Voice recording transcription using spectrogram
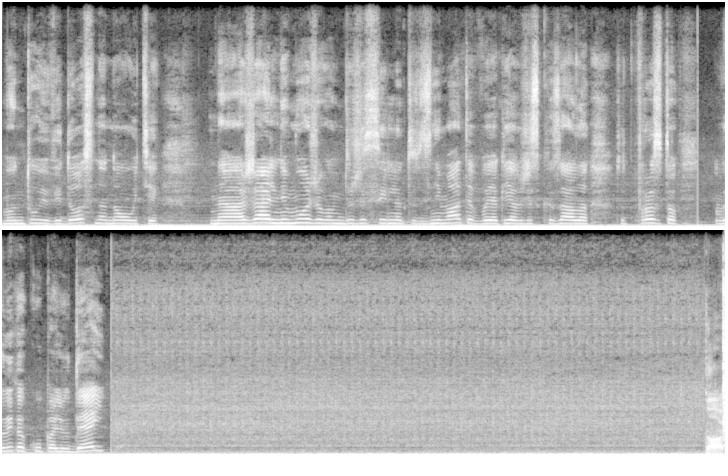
монтую відос на ноуті. На жаль, не можу вам дуже сильно тут знімати, бо, як я вже сказала, тут просто велика купа людей. Так,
